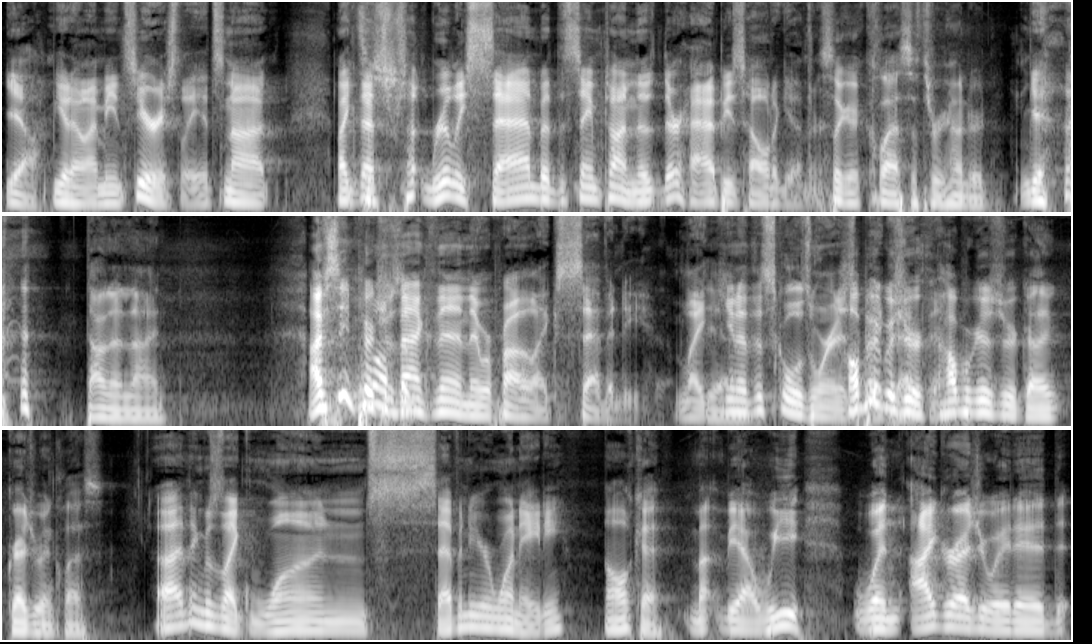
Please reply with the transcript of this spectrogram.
Yeah. You know, I mean, seriously, it's not like that's really sad, but at the same time, they're, they're happy as hell together. It's like a class of 300, Yeah. down to nine. I've seen well, pictures. back of, then they were probably like seventy. Like Yeah. you know, the schools weren't. As how big was your then. How big was your graduating class? Uh, I think it was like one seventy or one eighty. Oh, okay. Yeah, we when I graduated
